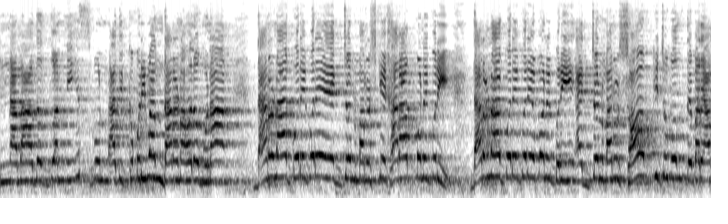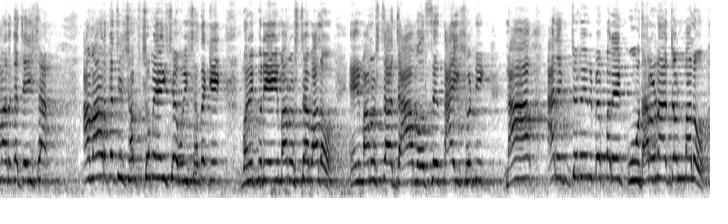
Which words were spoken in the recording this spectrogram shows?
ইন্না বাহাদুদ্দান্নি ইসমুন, আধিক্য পরিমাণ ধারণা হলো গুণা ধারণা করে করে একজন মানুষকে খারাপ মনে করি, ধারণা করে করে মনে করি একজন মানুষ সব কিছু বলতে পারে আমার কাছে এইসা। আমার কাছে সবসময় এইসা ওইসা থেকে। মনে করি এই মানুষটা ভালো। এই মানুষটা যা বলছে তাই সঠিক। না, আরেকজনের ব্যাপারে কুধারণা জন্মালো।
